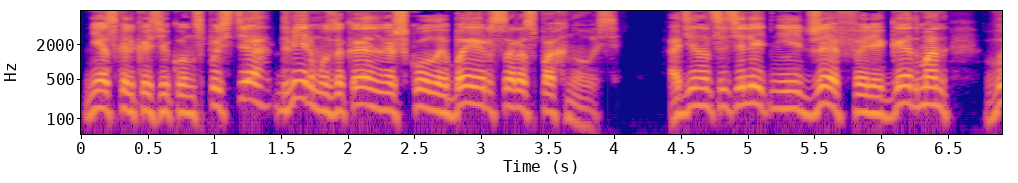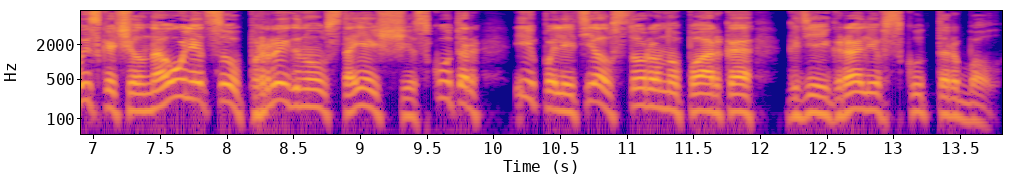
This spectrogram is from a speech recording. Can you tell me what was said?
Несколько секунд спустя дверь музыкальной школы Бейерса распахнулась. Одиннадцатилетний Джеффери Гэдман выскочил на улицу, прыгнул в стоящий скутер и полетел в сторону парка, где играли в скутербол.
